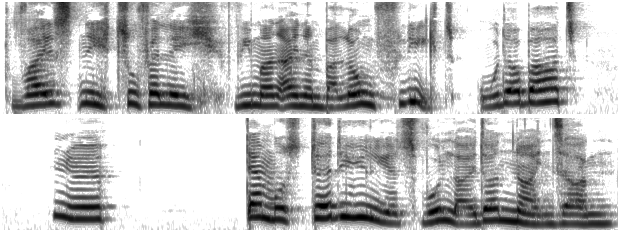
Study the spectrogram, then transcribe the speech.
Du weißt nicht zufällig, wie man einen Ballon fliegt, oder Bart? Nö. Da muss Daddy jetzt wohl leider Nein sagen.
